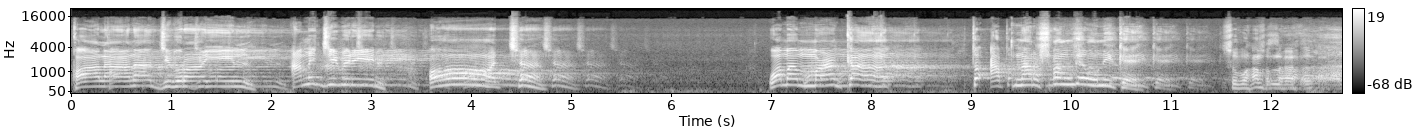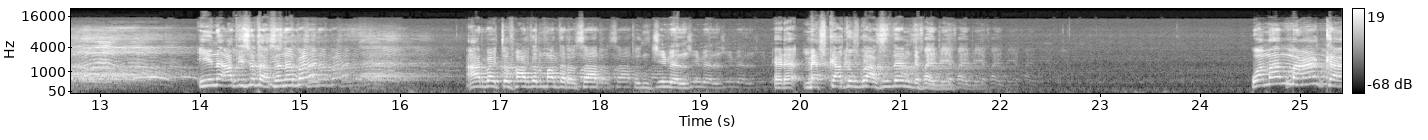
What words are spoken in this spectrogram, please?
কালানা জিবরাইল। আমি জিবরিল। ও আচ্ছা। ওমা মাকা। তো আপনার সঙ্গে উনি কে? সুবহানাল্লাহ। ইন আদিসত আছে না ভাই? আর ভাই তো ফাদার মাদার স্যার প্রিন্সিপাল এটা মেসকাত আছে দেন দেখাইবে ওমা মাকা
